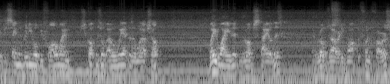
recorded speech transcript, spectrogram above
if you've seen the video before when Scott was up our way to the workshop we wired it and Rob styled it and Rob's already marked the front for us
